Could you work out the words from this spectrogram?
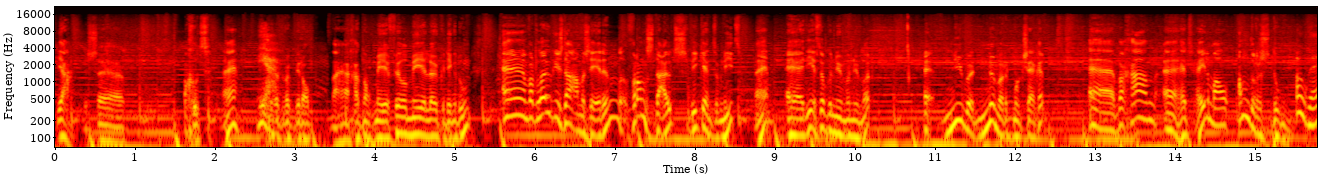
ja, dus... maar goed, hè? Ja. Dat ook weer op. Nou, hij gaat nog meer, veel meer leuke dingen doen. En wat leuk is, dames en heren, Frans Duits, wie kent hem niet? Hè? Die heeft ook een nieuwe nummer. Eh, nieuwe nummer, moet ik zeggen. Eh, we gaan eh, het helemaal anders doen. Oké.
